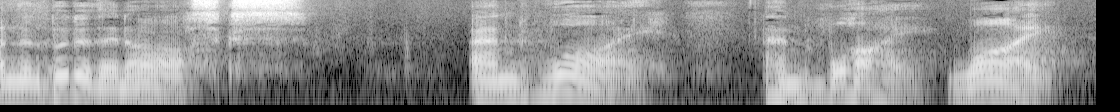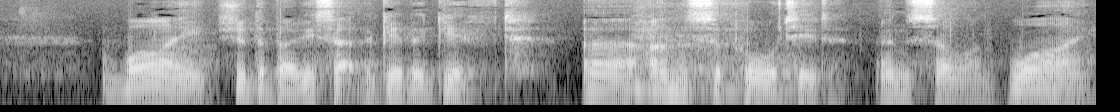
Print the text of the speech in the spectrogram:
And the Buddha then asks, and why? And why? Why? Why should the Bodhisattva give a gift uh, unsupported and so on? Why?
